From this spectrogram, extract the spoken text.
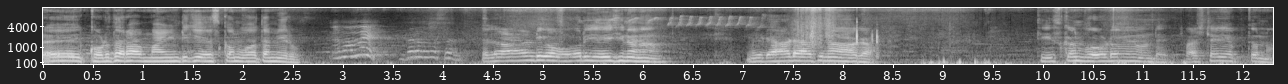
అరే కొడతారా మా ఇంటికి వేసుకొని పోతా మీరు. ఎలాంటి ఓరు చేసినా మీ డాడీ ఆపినా ఆగా. తీసుకొని పోవడమే ఉంటుంది. ఫస్టే చెప్తున్నా.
